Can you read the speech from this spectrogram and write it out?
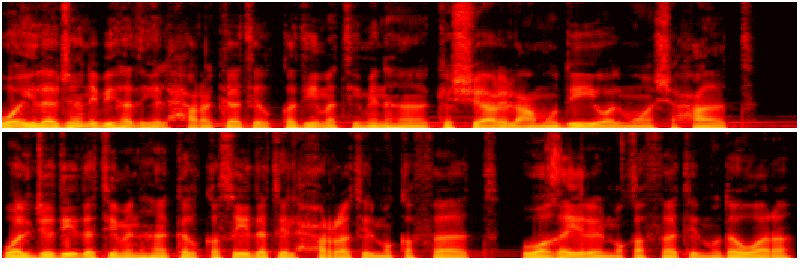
وإلى جانب هذه الحركات القديمة منها كالشعر العمودي والموشحات والجديدة منها كالقصيدة الحرة المقفات وغير المقفات المدورة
